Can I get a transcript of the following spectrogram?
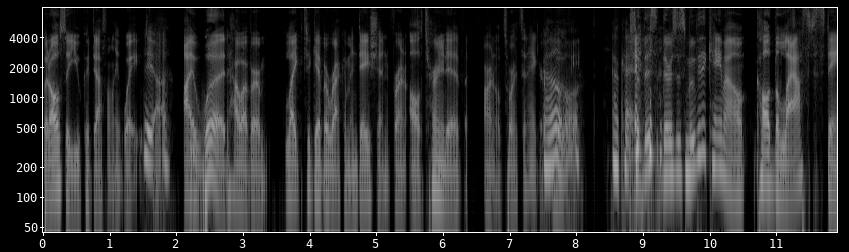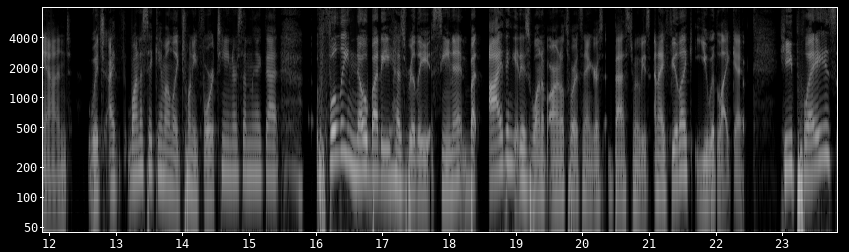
but also you could definitely wait. Yeah. I would, however, like to give a recommendation for an alternative Arnold Schwarzenegger Oh. movie. Okay. So this there's this movie that came out called The Last Stand, which I want to say came out like 2014 or something like that. Fully nobody has really seen it, but I think it is one of Arnold Schwarzenegger's best movies and I feel like you would like it. He plays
